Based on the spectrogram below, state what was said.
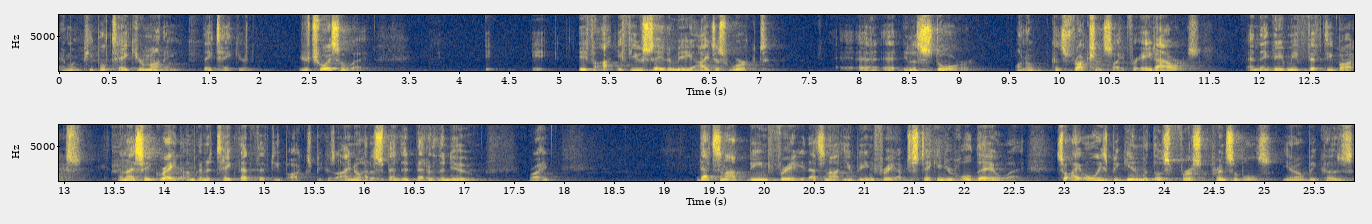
And when people take your money, they take your, your choice away. If, I, if you say to me, I just worked uh, uh, in a store on a construction site for eight hours and they gave me 50 bucks, and I say, great, I'm going to take that 50 bucks because I know how to spend it better than you, right? That's not being free. That's not you being free. I've just taken your whole day away. So I always begin with those first principles, you know, because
